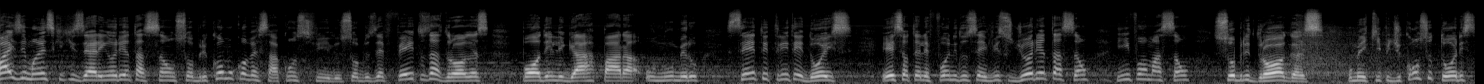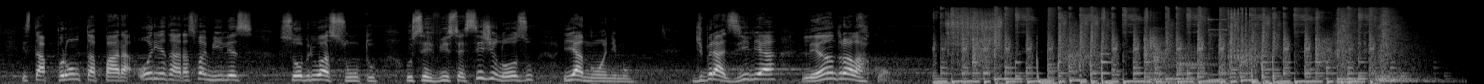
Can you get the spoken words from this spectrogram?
Pais e mães que quiserem orientação sobre como conversar com os filhos sobre os efeitos das drogas podem ligar para o número 132. Esse é o telefone do Serviço de Orientação e Informação sobre Drogas. Uma equipe de consultores está pronta para orientar as famílias sobre o assunto. O serviço é sigiloso e anônimo. De Brasília, Leandro Alarcon.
